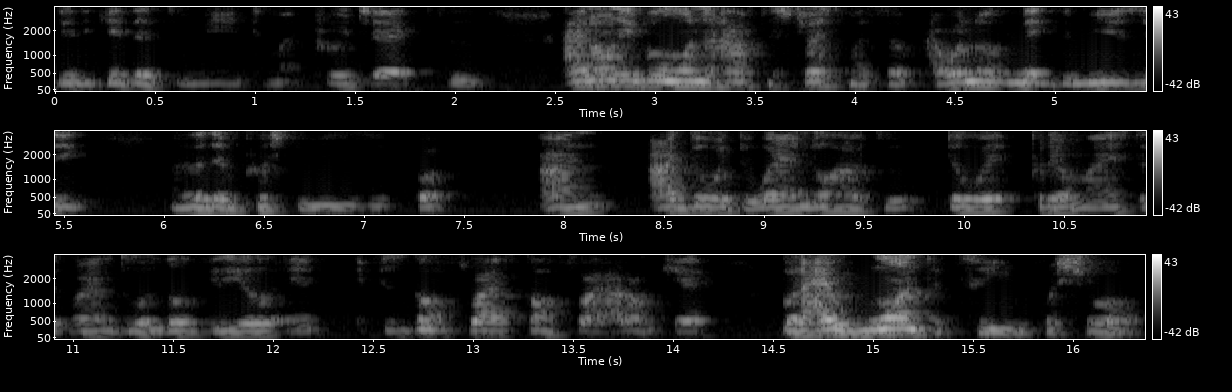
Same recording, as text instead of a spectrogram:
dedicated to me, to my project. To I don't even want to have to stress myself. I want to make the music and let them push the music. But and I do it the way I know how to do it. Put it on my Instagram, do a little video, and if it's gonna fly, it's gonna fly. I don't care. But I want a team for sure.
